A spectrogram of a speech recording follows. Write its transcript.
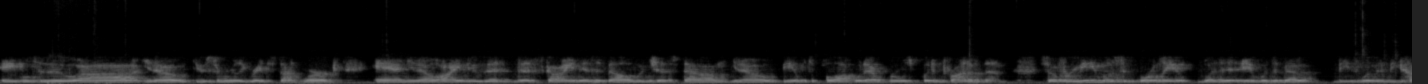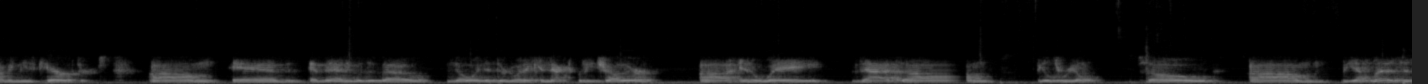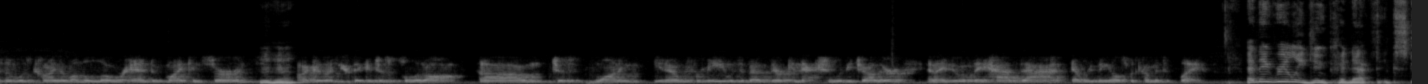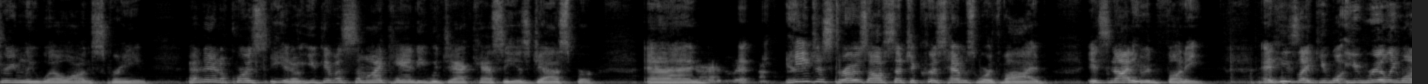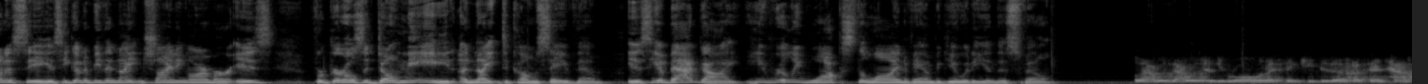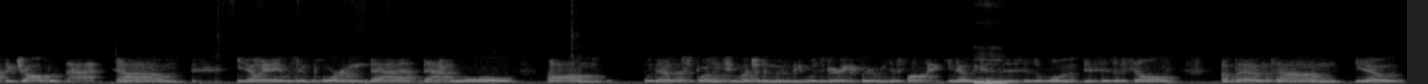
able to, uh, you know, do some really great stunt work. And, you know, I knew that, that Skai and Isabel would just, um, you know, be able to pull off whatever was put in front of them. So for me, most importantly, was it, it was about these women becoming these characters. Um, and and then it was about knowing that they're going to connect with each other uh, in a way that um, feels real. So um, the athleticism was kind of on the lower end of my concerns because Mhm. uh, I knew they could just pull it off. Um, just wanting, you know, for me, it was about their connection with each other, and I knew if they had that, everything else would come into place. And they really do connect extremely well on screen. And then, of course, you know, you give us some eye candy with Jack Kesy as Jasper. And he just throws off such a Chris Hemsworth vibe. It's not even funny. And he's like, you what you really want to see is he going to be the knight in shining armor? Is for girls that don't need a knight to come save them? Is he a bad guy? He really walks the line of ambiguity in this film. Well, that was that was his role, and I think he did a, a fantastic job of that. Um, you know, and it was important that that role, um, without spoiling too much of the movie, was very clearly defined. You know, because mm-hmm. this is a woman, this is a film about um, you know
